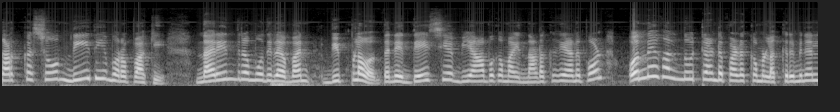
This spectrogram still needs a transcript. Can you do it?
കർക്കശവും നീതിയും ഉറപ്പാക്കി നരേന്ദ്രമോദിയുടെ വൻ വിപ്ലവം തന്നെ ദേശീയ വ്യാപകമായി നടക്കുകയാണിപ്പോൾ ഒന്നേകാൽ നൂറ്റാണ്ട് പഴക്കമുള്ള ക്രിമിനൽ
